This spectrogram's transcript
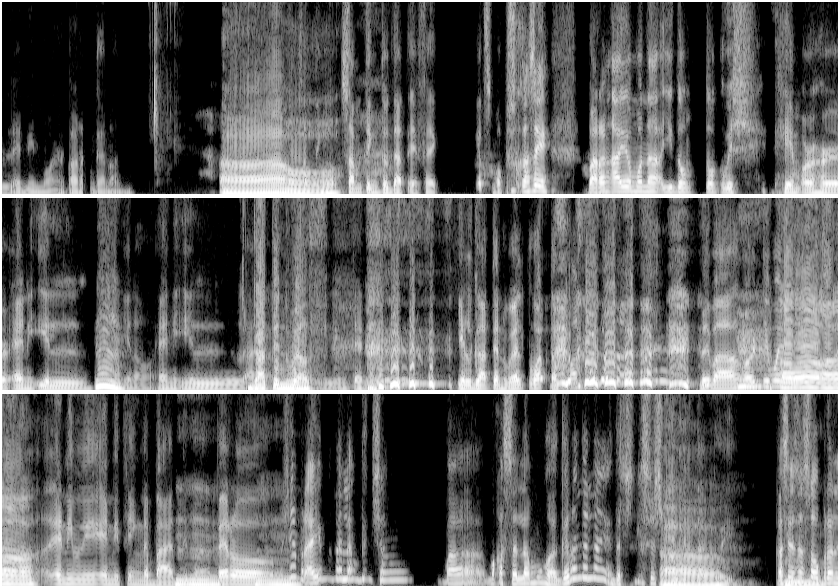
anymore parang ganon. Ah, something oo. something to that effect. Gets mo? So, kasi parang ayaw mo na you don't don't wish him or her any ill Hmm. you know any ill ano, Gotten wealth. ill intent. Ill-gotten wealth? What the fuck? 'di ba or di mo na oo. any anything na bad 'di ba Mm, pero mm. syempre ayaw mo na lang din siyang ma- makasalamuha. Ganun na lang that's, let's just put it Ah, that way. Kasi sa mm. sobrang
